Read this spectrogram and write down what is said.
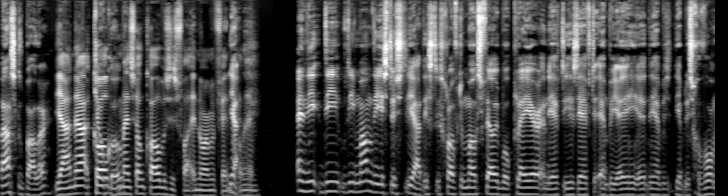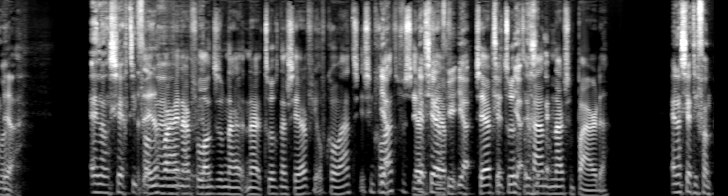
basketballer. Ja, nou. Koop, mijn zoon Kobus is wel een enorme fan Ja. van hem. En die, die, die man die is dus, ja, die is dus geloof ik de most valuable player. En die heeft, die, heeft de NBA, eh, die hebben, die hebben dus gewonnen. Ja. En dan zegt hij Het van... enige waar eh, hij naar verlangt is om naar, naar, terug naar Servië of Kroatië. Is hij Kroatië of Servië? Ja, Servië, ja. Servië terug Ja, te gaan naar zijn paarden. En dan zegt hij van,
